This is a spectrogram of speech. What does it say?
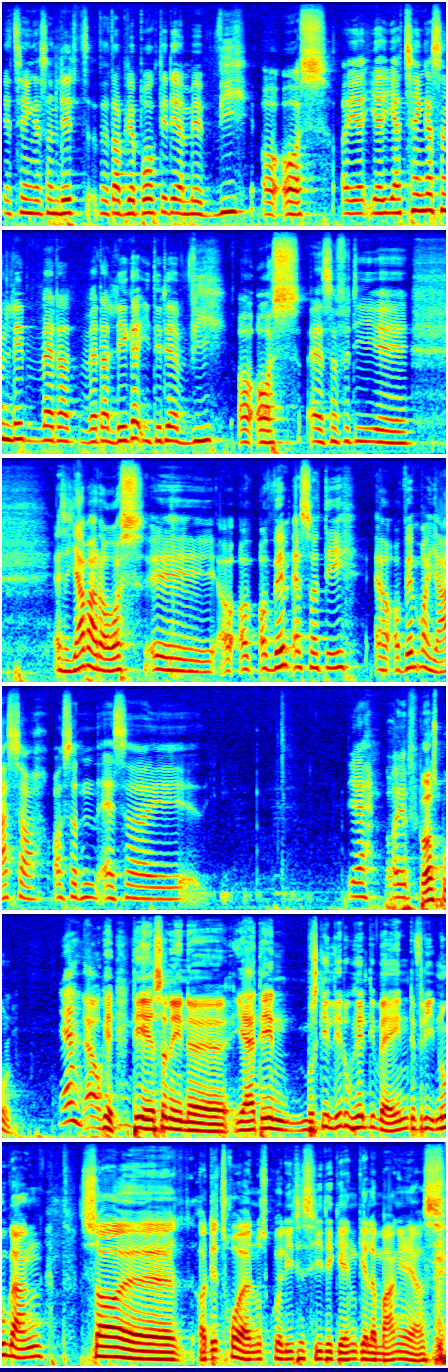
Jeg tænker sådan lidt, der bliver brugt det der med vi og os. Og jeg, jeg, jeg tænker sådan lidt, hvad der, hvad der ligger i det der vi og os. Altså fordi, øh, altså jeg var der også. Øh, og, og, og hvem er så det? Og hvem var jeg så? Og sådan, altså, øh, ja. Og jeg, Spørgsmål? Ja. Ja, okay. Det er sådan en, øh, ja, det er en måske lidt uheldig vane. Det er fordi nogle gange, så, øh, og det tror jeg, nu skulle jeg lige til at sige det igen, gælder mange af os.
